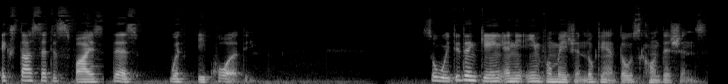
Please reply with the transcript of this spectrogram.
x star satisfies this with equality. So we didn't gain any information looking at those conditions.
